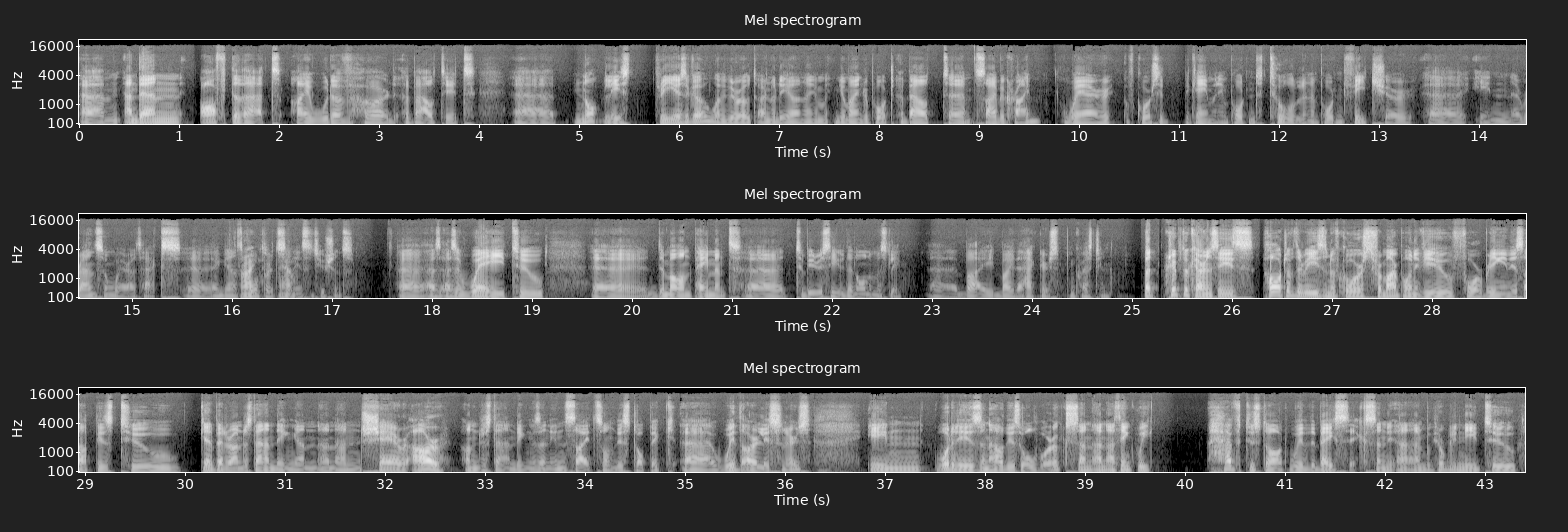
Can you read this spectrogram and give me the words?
Um, and then after that, I would have heard about it, uh, not least three years ago when we wrote our On Your Mind report about uh, cybercrime where, of course, it became an important tool, an important feature uh, in uh, ransomware attacks uh, against right, corporates yeah. and institutions, uh, as as a way to uh, demand payment uh, to be received anonymously by by the hackers in question. But cryptocurrencies, part of the reason, of course, from our point of view, for bringing this up is to get a better understanding and, and, and share our understandings and insights on this topic uh, with our listeners in what it is and how this all works. And, and I think we have to start with the basics, and, and we probably need to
